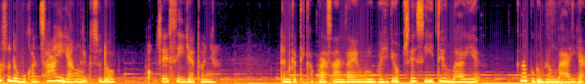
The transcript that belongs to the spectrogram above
lo sudah bukan sayang itu sudah obsesi jatuhnya dan ketika perasaan sayang berubah jadi obsesi itu yang bahaya kenapa gue bilang bahaya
